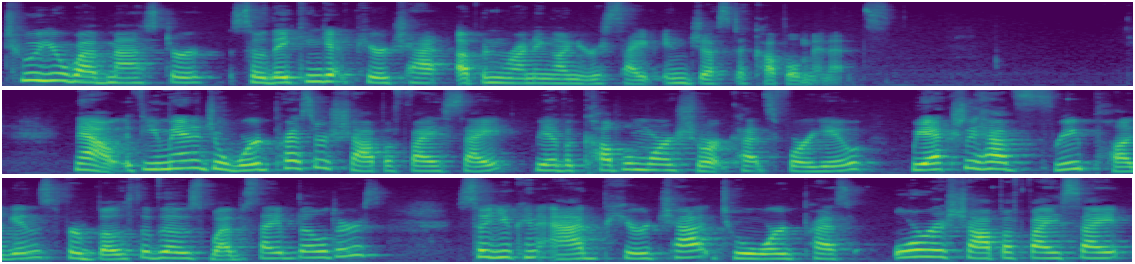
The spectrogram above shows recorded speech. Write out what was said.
to your webmaster so they can get PureChat up and running on your site in just a couple minutes. Now, if you manage a WordPress or Shopify site, we have a couple more shortcuts for you. We actually have free plugins for both of those website builders, so you can add PureChat to a WordPress or a Shopify site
